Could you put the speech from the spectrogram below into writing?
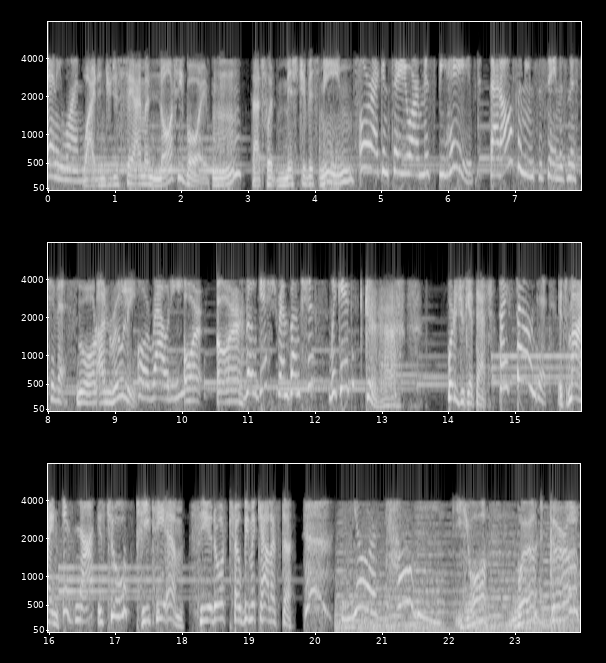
anyone. Why didn't you just say I'm a naughty boy? Hmm? That's what mischievous means. Or I can say you are misbehaved. That also means the same as mischievous. Or unruly. Or rowdy. Or, or... Roguish, rambunctious, wicked. Gah. Where did you get that? I found it. It's mine. Is not. It's too. TTM. Theodore Tobey McAllister. You're Tobey. You're word girl?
